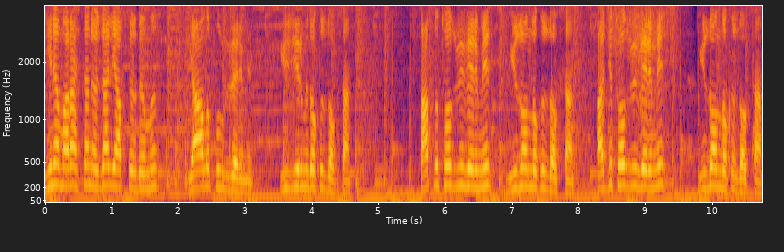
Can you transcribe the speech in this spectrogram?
Yine Maraş'tan özel yaptırdığımız yağlı pul biberimiz 129.90. Tatlı toz biberimiz 119.90. Acı toz biberimiz 119.90.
